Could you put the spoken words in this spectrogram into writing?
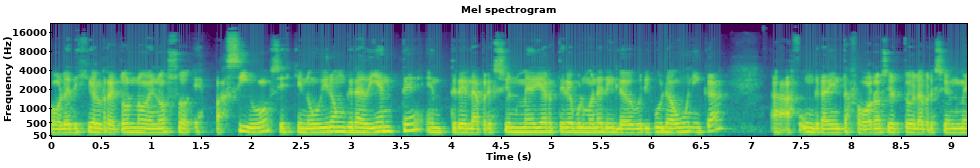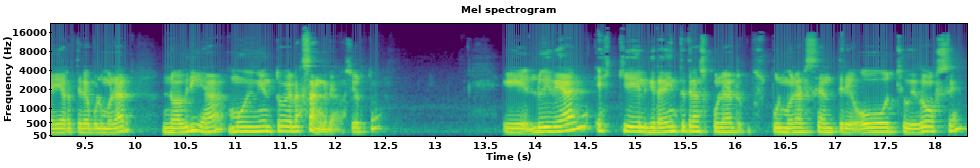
Como les dije, el retorno venoso es pasivo. Si es que no hubiera un gradiente entre la presión media arteria pulmonar y la aurícula única, un gradiente a favor, ¿no es cierto?, de la presión media arteria pulmonar, no habría movimiento de la sangre, ¿no es cierto? Eh, lo ideal es que el gradiente transpulmonar sea entre 8 y 12,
